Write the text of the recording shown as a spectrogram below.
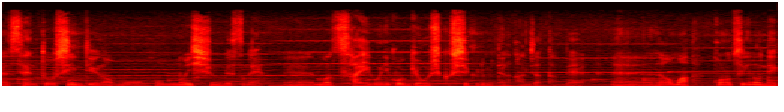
えー、戦闘シーンっていうのはもうほんの一瞬ですね、えーまあ、最後にこう凝縮してくるみたいな感じだったんで、えー、だからまあこの次の熱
